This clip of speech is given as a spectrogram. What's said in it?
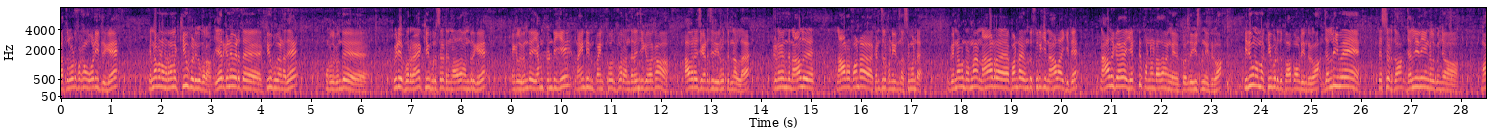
பத்து லோடு பக்கம் ஓடிட்டுருக்கு. என்ன பண்ண போகிறோம்னா கியூப் எடுக்க போகிறோம் ஏற்கனவே எடுத்த கியூபுக்கானது உங்களுக்கு வந்து வீடியோ போடுறேன். கியூப் ரிசல்ட் நல்லா தான் வந்திருக்கு. எங்களுக்கு வந்து எம் டுவெண்ட்டிக்கு நைன்டீன் பாயிண்ட் ஃபோர் ஃபோர் அந்த ரேஞ்சுக்கு பக்கம் ஆவரேஜ் கிடச்சிது இருபத்தெட்டு நாளில் ஏற்கனவே வந்து நாலு நாலரை பாண்டா கன்சிடர் பண்ணியிருந்தோம் சிமெண்ட்டை இப்போ என்ன பண்ணுறோம்னா நாலரை பாண்டா வந்து சுருக்கி நாலாக்கிட்டு நாலுக்காக எட்டு பன்னெண்டாக தான் நாங்கள் இப்போ வந்து யூஸ் பண்ணிகிட்டு இருக்கோம். இதுவும் நம்ம கியூப் எடுத்து பார்ப்போம் அப்படின்ட்டுருக்கோம் இருக்கோம். ஜல்லியுமே டெஸ்ட் எடுத்தோம். ஜல்லிலையும் எங்களுக்கு கொஞ்சம் மா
